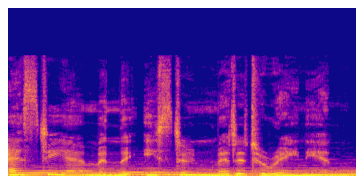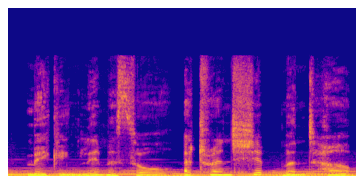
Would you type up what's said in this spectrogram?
STM in the Eastern Mediterranean, making Limassol a transshipment hub,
